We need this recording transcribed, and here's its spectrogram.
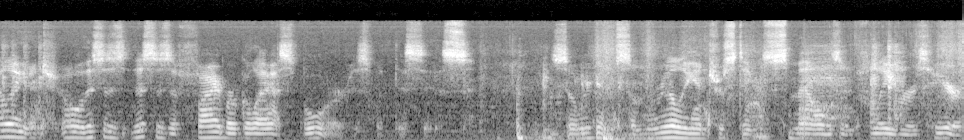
Really oh this is this is a fiberglass board is what this is. So we're getting some really interesting smells and flavors here.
